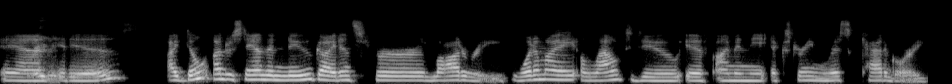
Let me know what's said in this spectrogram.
and Great. it is I don't understand the new guidance for lottery. What am I allowed to do if I'm in the extreme risk category?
